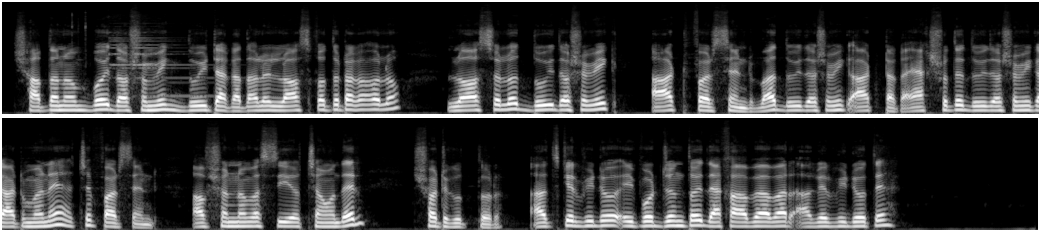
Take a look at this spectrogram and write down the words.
সাতানব্বই দশমিক দুই টাকা। তাহলে লস কত টাকা হলো? লস হলো দুই দশমিক আট পার্সেন্ট বা দুই দশমিক আট টাকা। একশোতে দুই দশমিক আট মানে হচ্ছে পার্সেন্ট অপশন নাম্বার সি হচ্ছে আমাদের সঠিক উত্তর। আজকের ভিডিও এই পর্যন্তই। দেখা হবে আবার আগের ভিডিওতে।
